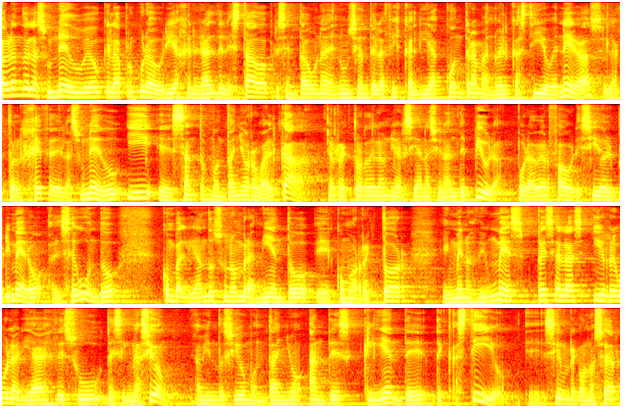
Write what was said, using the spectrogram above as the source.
Hablando de la SUNEDU, veo que la Procuraduría General del Estado ha presentado una denuncia ante la Fiscalía contra Manuel Castillo Venegas, el actual jefe de la SUNEDU, y eh, Santos Montaño Robalcaba, el rector de la Universidad Nacional de Piura, por haber favorecido el primero al segundo, convalidando su nombramiento eh, como rector en menos de un mes, pese a las irregularidades de su designación, habiendo sido Montaño antes cliente de Castillo, eh, sin reconocer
